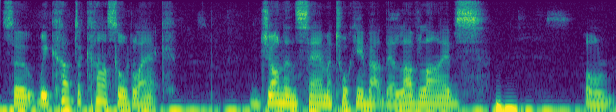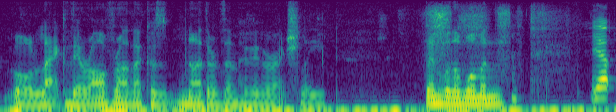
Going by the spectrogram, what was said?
So we cut to Castle Black. John and Sam are talking about their love lives, or or lack thereof, rather, because neither of them have ever actually been with a woman. Yep.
